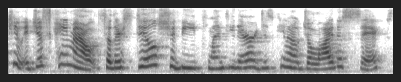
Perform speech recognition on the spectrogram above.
cute. It just came out. So there still should be plenty there. It just came out July the 6th.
